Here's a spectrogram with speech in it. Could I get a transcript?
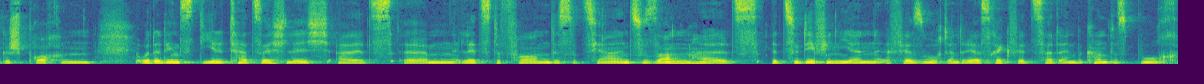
gesprochen oder den Stil tatsächlich als ähm, letzte Form des sozialen Zusammenhalts äh, zu definieren versucht. Andreas Reckwitz hat ein bekanntes Buch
